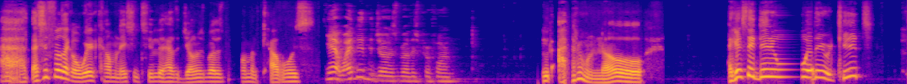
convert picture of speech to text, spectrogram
Ah, that just feels like a weird combination too to have the Jonas Brothers perform and the Cowboys. Yeah, why did the Jonas Brothers perform? Dude, I don't know. I guess they did it when they were kids.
